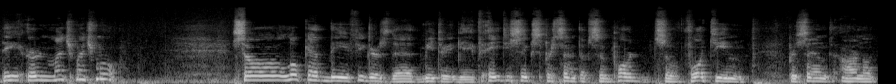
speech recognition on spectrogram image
they earn much, much more. So look at the figures that Dmitry gave. 86% of support, so 14% are not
